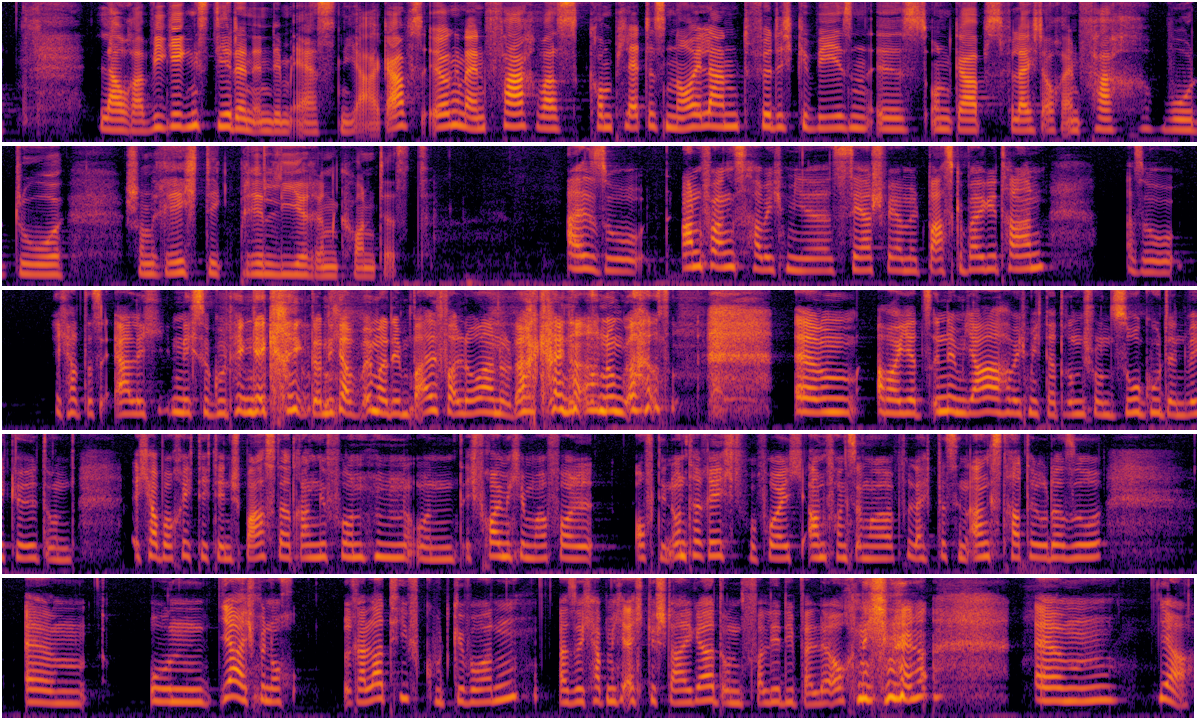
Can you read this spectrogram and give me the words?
Laura, wie ging es dir denn in dem ersten Jahr? Gab es irgendein Fach, was komplettes Neuland für dich gewesen ist? Und gab es vielleicht auch ein Fach, wo du schon richtig brillieren konntest? Also, anfangs habe ich mir sehr schwer mit Basketball getan. Also, ich habe das ehrlich nicht so gut hingekriegt und ich habe immer den Ball verloren oder keine Ahnung was. Ähm, aber jetzt in dem Jahr habe ich mich da drin schon so gut entwickelt und ich habe auch richtig den Spaß daran gefunden und ich freue mich immer voll auf den Unterricht, wovor ich anfangs immer vielleicht ein bisschen Angst hatte oder so. Ähm, und ja, ich bin auch relativ gut geworden. Also ich habe mich echt gesteigert und verliere die Bälle auch nicht mehr. Ähm, ja.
